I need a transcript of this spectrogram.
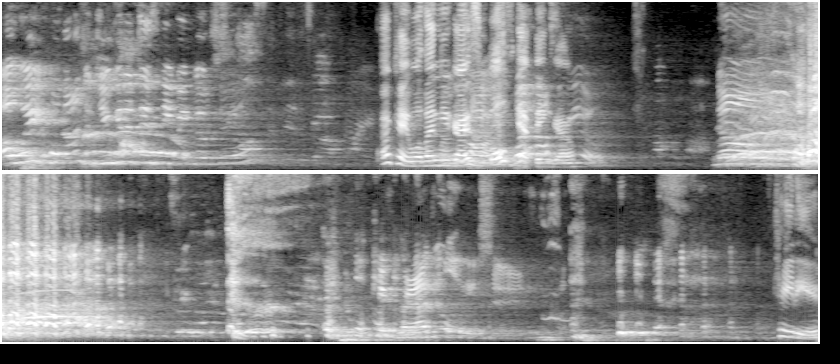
Oh wait, hold on. Did you get a Disney bingo too? Okay, well then you guys both What get bingo. you? No. Congratulations. Katie,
